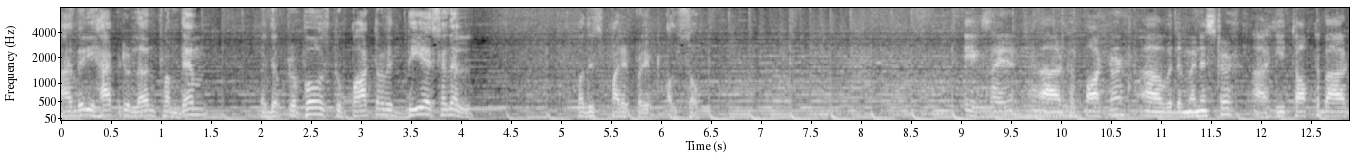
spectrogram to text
I'm very happy to learn from them that they propose to partner with BSNL for this pilot project also. excited uh, to partner uh, with the minister. Uh, he talked about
